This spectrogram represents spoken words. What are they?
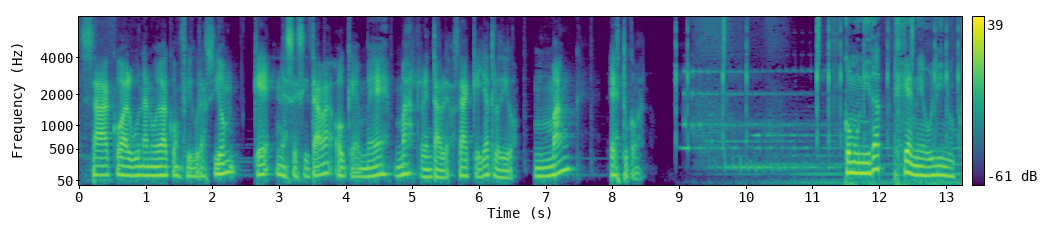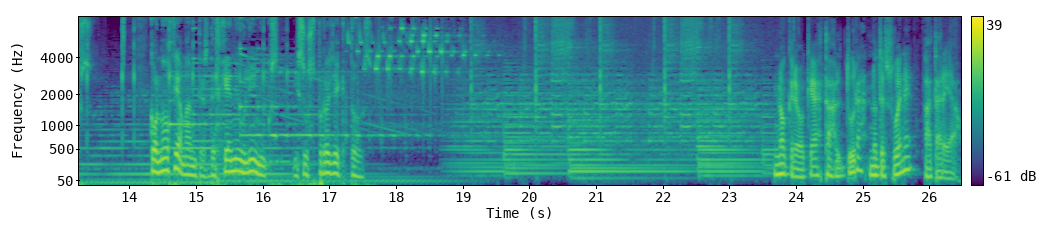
saco alguna nueva configuración que necesitaba o que me es más rentable. O sea que ya te lo digo, man es tu comando. Comunidad GNU Linux. Conoce amantes de GNU Linux y sus proyectos. No creo que a estas alturas no te suene atareado.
